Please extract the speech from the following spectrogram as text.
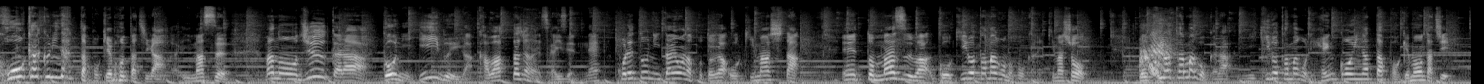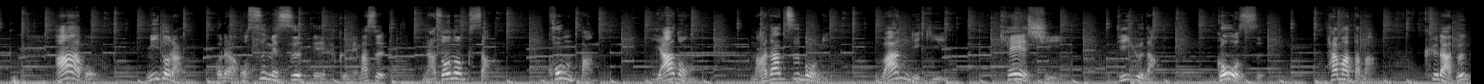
広角になったポケモンたちがいます。あの、10から5に EV が変わったじゃないですか、以前ね。これと似たようなことが起きました。えっと、まずは5キロ卵の方からいきましょう。5キロ卵から2キロ卵に変更になったポケモンたち。アーボ、ニドラン、これはオスメス、えー、含めます。謎の草、コンパン、ヤドン、マダツボミ、ワンリキー、ケーシー、ディグダゴースタマタマクラブ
